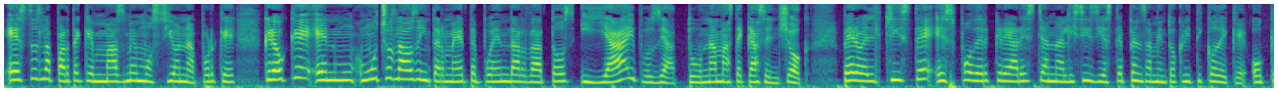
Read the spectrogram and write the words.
Esta es la parte que más me emociona porque creo que en muchos lados de internet te pueden dar datos y ya, y pues ya, tú nada más te quedas en shock. Pero el chiste es poder crear este análisis y este pensamiento crítico de que, ok,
